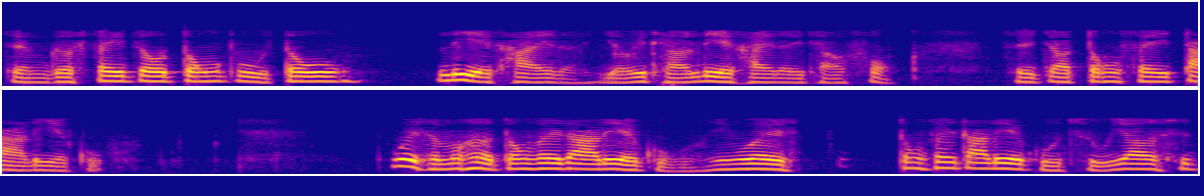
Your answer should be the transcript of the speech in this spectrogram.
整个非洲东部都裂开了，有一条裂开的一条缝。所以叫东非大裂谷。为什么会有东非大裂谷？因为东非大裂谷主要是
